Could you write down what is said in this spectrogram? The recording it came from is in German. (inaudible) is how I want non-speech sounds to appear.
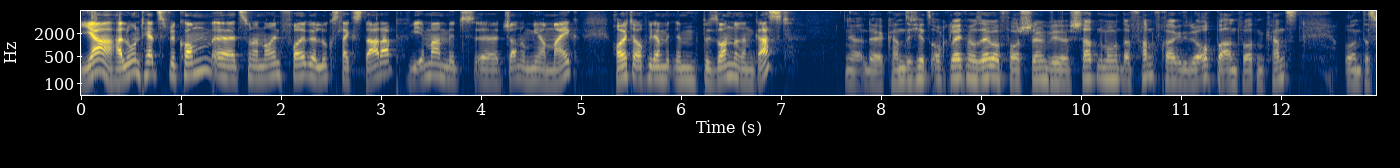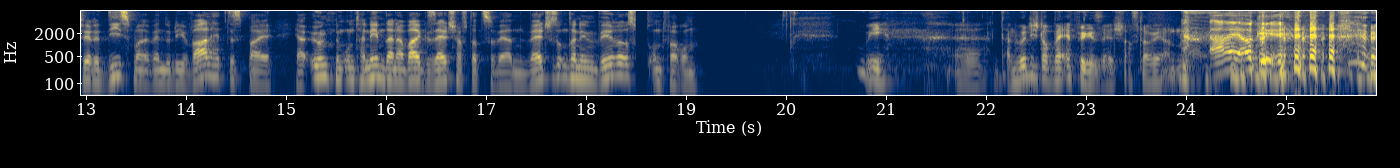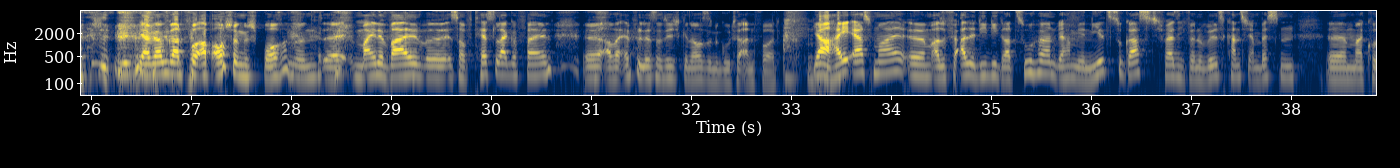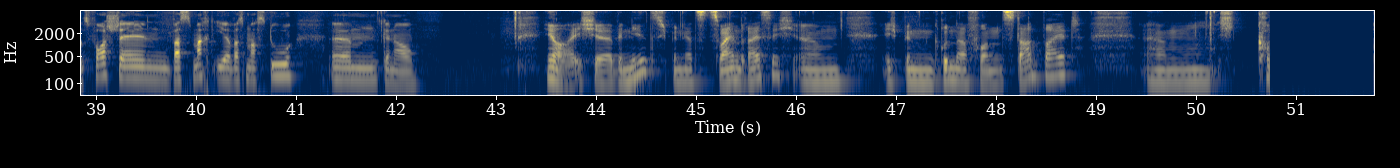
Ja, hallo und herzlich willkommen äh, zu einer neuen Folge Looks Like Startup. Wie immer mit äh, John und mir, Mike. Heute auch wieder mit einem besonderen Gast. Ja, der kann sich jetzt auch gleich mal selber vorstellen. Wir starten immer mit einer Fun-Frage, die du auch beantworten kannst. Und das wäre diesmal, wenn du die Wahl hättest, bei ja, irgendeinem Unternehmen deiner Wahl Gesellschafter zu werden. Welches Unternehmen wäre es und warum? Ui, äh, dann würde ich doch bei Apple Gesellschafter werden. Ah ja, okay. (laughs) ja, wir haben gerade vorab auch schon gesprochen und äh, meine Wahl äh, ist auf Tesla gefallen, äh, aber Apple ist natürlich genauso eine gute Antwort. Ja, hi erstmal. Ähm, also für alle die, die gerade zuhören, wir haben hier Nils zu Gast. Ich weiß nicht, wenn du willst, kannst du dich am besten äh, mal kurz vorstellen. Was macht ihr, was machst du? Ähm, genau. Ja, ich bin Nils, ich bin jetzt 32. Ähm, ich bin Gründer von Startbyte. Ähm,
